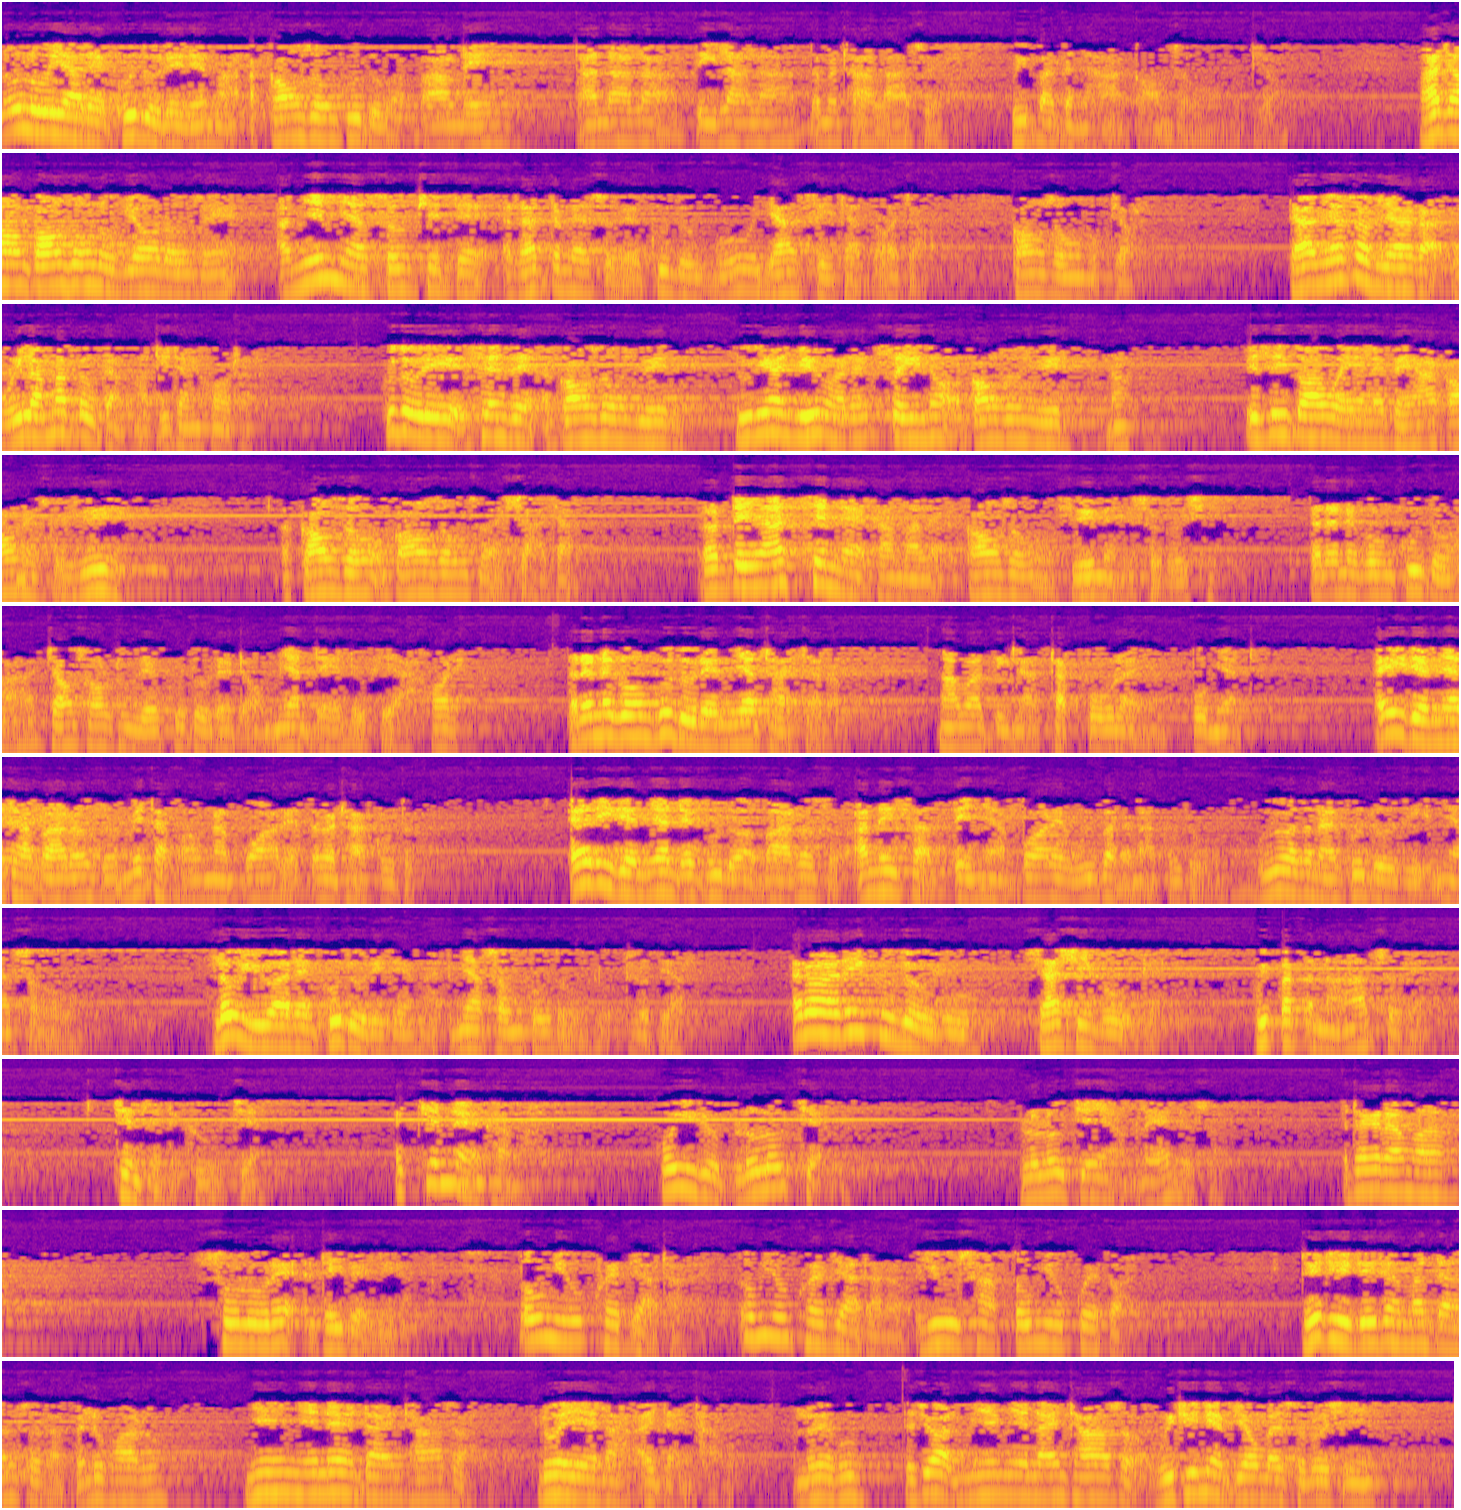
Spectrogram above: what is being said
လုံးလို့ရတဲ့ကုသိုလ်တွေထဲမှာအကောင်းဆုံးကုသိုလ်ကဘာလဲဒါနလားသီလလားသမထလားဆိုဝိပဿနာအကောင်းဆုံးလို့ပြော။ဘာကြောင့်အကောင်းဆုံးလို့ပြောတော့ဆိုရင်အမြင့်မြတ်ဆုံးဖြစ်တဲ့အရတ္တမေဆိုတဲ့ကုသိုလ်ကိုရစေတတ်သောကြောင့်အကောင်းဆုံးလို့ပြောတယ်။ဒါမြတ်စွာဘုရားကဝေလာမတုတ်တံမှာဒီတိုင်းဟောတာ။ကုသိုလ်တွေအစဉ်စဉ်အကောင်းဆုံးရွေးတယ်။လူတွေကရွေးပါတယ်စိန်တော့အကောင်းဆုံးရွေးတယ်နော်။ ပစ္စည်းသွားဝယ်ရင်လည်းဘယ်ဟာကောင်းလဲဆိုရွေးတယ်အကောင်းဆုံးအကောင်းဆုံးဆိုတာရှာကြအဲ့တော့တရားရှင်းတဲ့အခါမှာလည်းအကောင်းဆုံးရွေးမယ်ဆိုလို့ရှိရင်တရဏဂုံကုသိုလ်ဟာအကြောင်းဆောက်ထူတဲ့ကုသိုလ်တဲ့တောင်မြတ်တယ်လို့ဘုရားဟောတယ်တရဏဂုံကုသိုလ်တဲ့မြတ်တာကြတော့ငါးပါးသီလထပ်ပိုးလိုက်ပိုမြတ်တယ်အဲ့ဒီတဲ့မြတ်တာပါတော့ဆိုမေတ္တာဘာဝနာပွားတဲ့သရထကုသိုလ် အဲ့ဒီတဲ့မြတ်တဲ့ကုသိုလ်ကဘာလို့ဆိုအနိစ္စတင်ညာပွားတဲ့ဝိပဿနာကုသိုလ်ဝိပဿနာကုသိုလ်စီအများဆုံးလှုပ်ယူရတဲ့ကုသိုလ်တွေထဲမှာအများဆုံးကုသိုလ်လို့ဒီလိုပြောတယ်အဲ့တော့အဲ့ဒီကုသိုလ်ကိုရရှိဖို့အတွက်ဝိပဿနာဆိုတဲ့ကျင့်စဉ်တစ်ခုကျင့်အကျင့်တဲ့အခါမှာဘုန်းကြီးတို့ဘယ်လိုလုပ်ကျင့်ဘယ်လိုလုပ်ကျင့်ရမလဲလို့ဆိုအတက္ကရာမှာဆိုလိုတဲ့အဓိပ္ပာယ်လေးက သုံးမျိုးခွဲပြထားတယ်သုံးမျိုးခွဲပြထားတော့အယူဆသုံးမျိုးခွဲသွားတယ်ဒိဋ္ဌိဒိဋ္ဌမတ္တံဆိုတာဘယ်လိုဟာတော့မြင်မြင်တဲ့အတိုင်းထားဆိုလွယ်ရလားအဲ့တိုင်းထားဖို့မလွယ်ဘူးတချို့မြင်မြင်တိုင်းထားဆိုဝီထီနဲ့ပြောမယ်ဆိုလို့ရှိရင်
